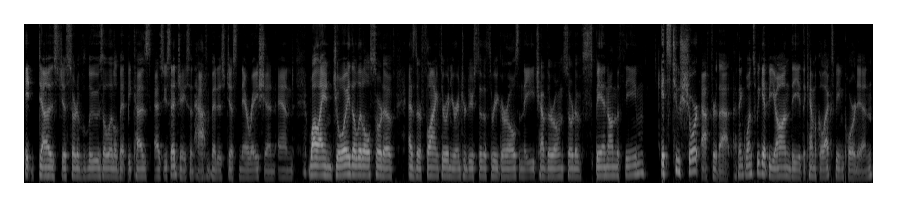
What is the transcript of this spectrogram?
it does just sort of lose a little bit because as you said Jason, half of it is just narration and while I enjoy the little sort of as they're flying through and you're introduced to the three girls and they each have their own sort of spin on the theme, it's too short after that. I think once we get beyond the the chemical X being poured in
